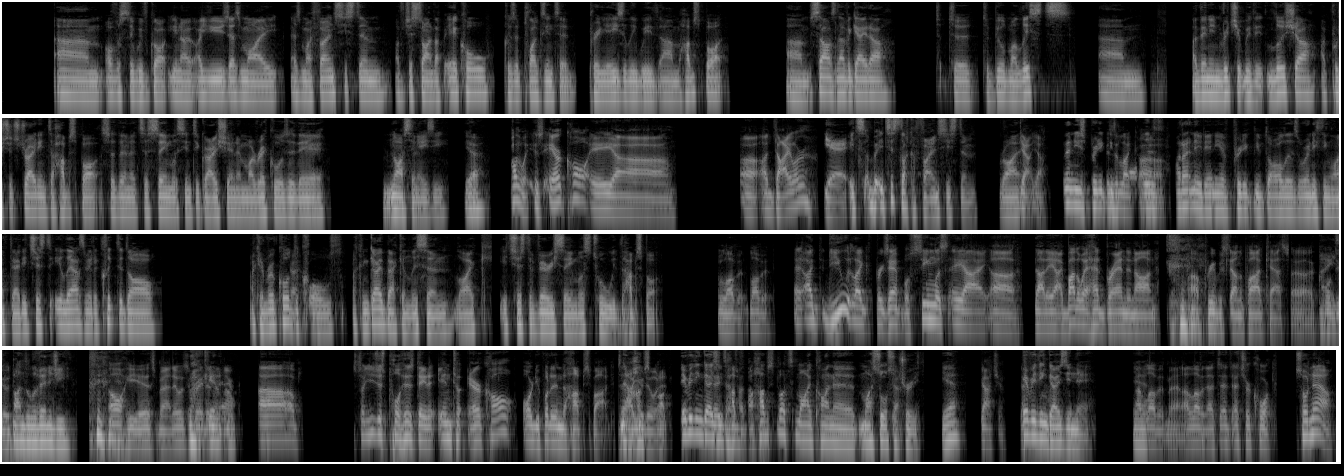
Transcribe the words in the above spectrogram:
Um, obviously, we've got you know I use as my as my phone system. I've just signed up AirCall because it plugs into pretty easily with um, HubSpot. Um, Sales Navigator to, to, to build my lists. Um, I then enrich it with it, Lusha. I push it straight into HubSpot, so then it's a seamless integration, and my records are there, nice and easy. Yeah. By the way, is AirCall a uh, uh, a dialer? Yeah, it's it's just like a phone system, right? Yeah, yeah. I don't use predictive like. Uh, I don't need any of predictive dialers or anything like that. It just it allows me to click the dial. I can record okay. the calls. I can go back and listen. Like it's just a very seamless tool with the HubSpot. Love it, love it. I, do you like, for example, Seamless AI uh, .ai? By the way, I had Brandon on uh, previously on the podcast. Uh, cool nice, dude. bundle of energy. oh, he is man. It was a great interview. Uh, so you just pull his data into AirCall, or do you put it into HubSpot? That's no, how HubSpot. you're doing it. Everything goes into HubSpot. HubSpot's my kind of my source yeah. of truth. Yeah, gotcha. Everything goes in there. Yeah. I love it, man. I love it. That's, that's your core. So now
